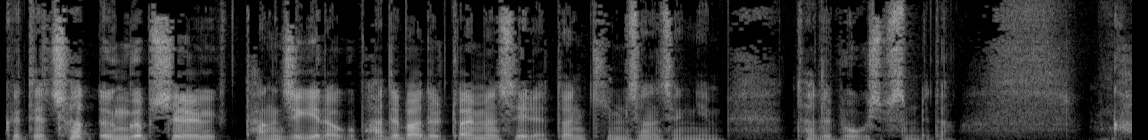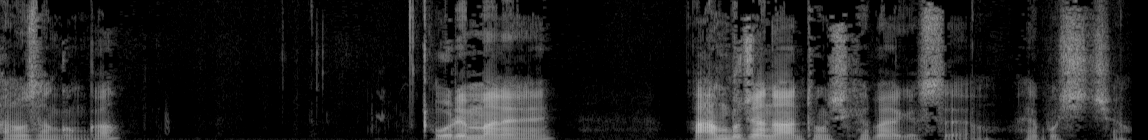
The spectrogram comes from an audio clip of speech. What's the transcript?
그때 첫 응급실 당직이라고 바들바들 떨면서 일했던 김 선생님, 다들 보고 싶습니다. 간호사인 건가? 오랜만에 안부 전화 한 통씩 해봐야겠어요. 해보시죠.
